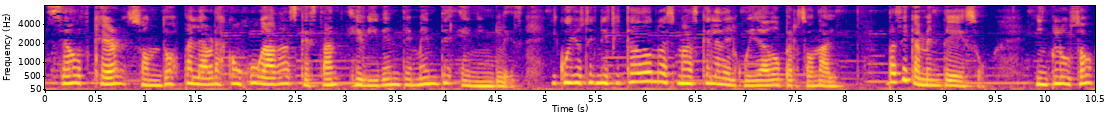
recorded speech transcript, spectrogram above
self-care son dos palabras conjugadas que están evidentemente en inglés y cuyo significado no es más que la del cuidado personal. Básicamente eso. Incluso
